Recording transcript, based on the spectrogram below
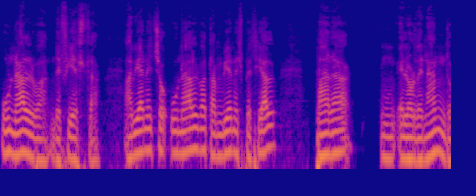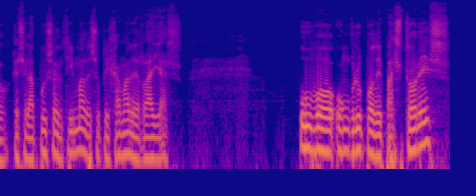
un alba de fiesta. Habían hecho un alba también especial para mm, el ordenando, que se la puso encima de su pijama de rayas. Hubo un grupo de pastores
